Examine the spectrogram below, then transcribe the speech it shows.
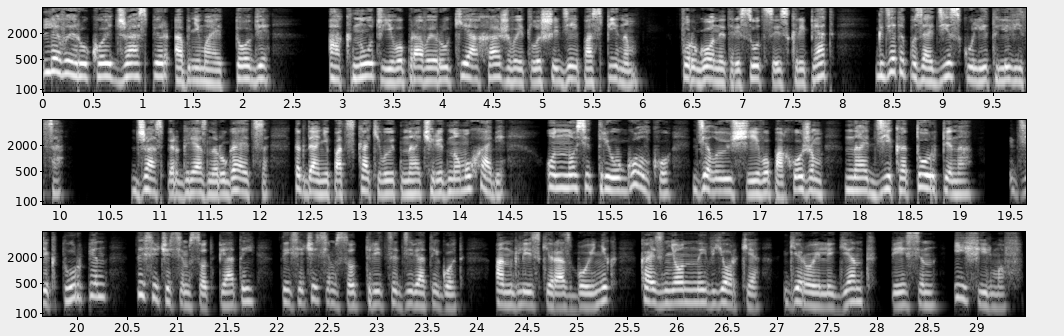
Левой рукой Джаспер обнимает Тоби, а кнут в его правой руке охаживает лошадей по спинам. Фургоны трясутся и скрипят, где-то позади скулит левица. Джаспер грязно ругается, когда они подскакивают на очередном ухабе. Он носит треуголку, делающую его похожим на Дика Турпина. Дик Турпин, 1705-1739 год. Английский разбойник, казненный в Йорке, герой легенд, песен и фильмов.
